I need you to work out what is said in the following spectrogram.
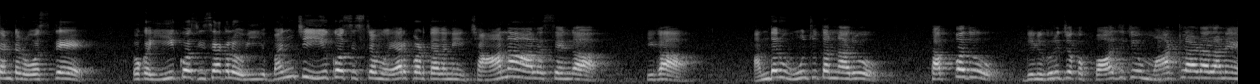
సెంటర్ వస్తే ఒక ఈకో విశాఖలో ఈ మంచి ఈకో సిస్టమ్ ఏర్పడుతుందని చాలా ఆలస్యంగా ఇక అందరూ ఊంచుతున్నారు. తప్పదు దీని గురించి ఒక పాజిటివ్ మాట్లాడాలనే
